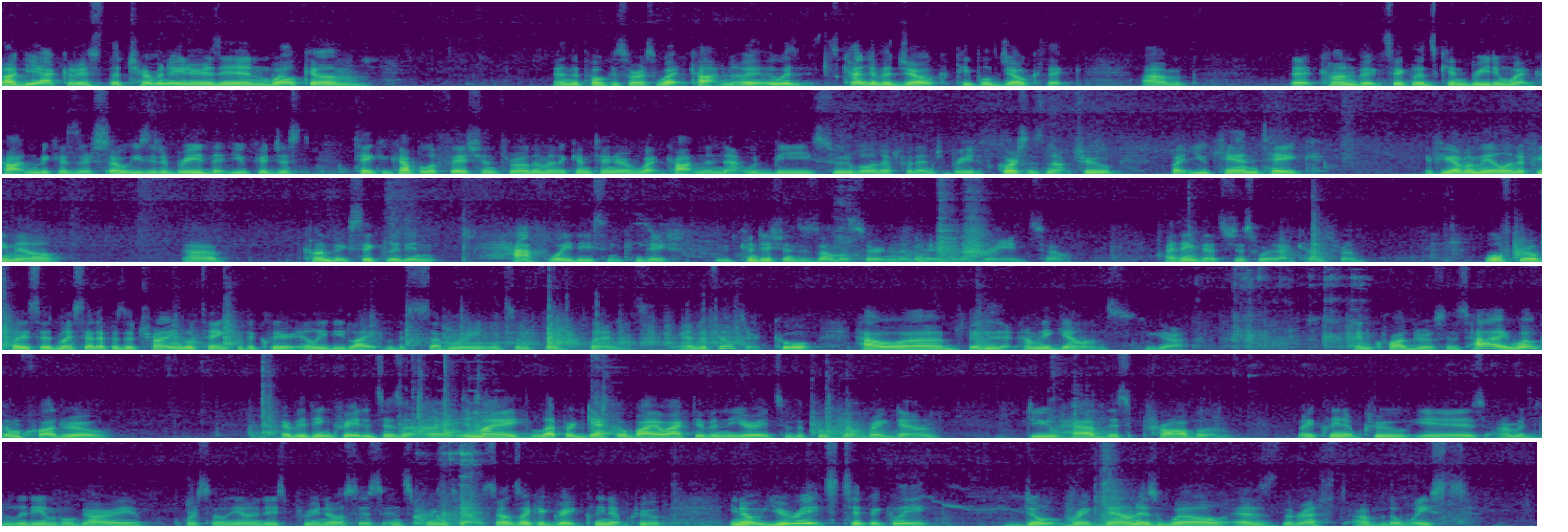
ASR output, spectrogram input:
Lagiacris the Terminator is in. Welcome. And the Pocosaurus wet cotton. It was it's kind of a joke. People joke that um, that convict cichlids can breed in wet cotton because they're so easy to breed that you could just take a couple of fish and throw them in a container of wet cotton and that would be suitable enough for them to breed. Of course, it's not true but you can take, if you have a male and a female uh, convict cichlid in halfway decent condi conditions, it's almost certain that they're going to breed. So I think that's just where that comes from. Wolf Girl Play said, my setup is a triangle tank with a clear LED light with a submarine and some fake plants and a filter. Cool. How uh, big is it? How many gallons you got? And Quadro says, hi, welcome Quadro. Everything created says, uh, in my leopard gecko bioactive and the urates of the poop don't break down. Do you have this problem? My cleanup crew is Armadillidium vulgare, Porcellionides pruinosus, and springtail. Sounds like a great cleanup crew. You know, urates typically don't break down as well as the rest of the waste.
